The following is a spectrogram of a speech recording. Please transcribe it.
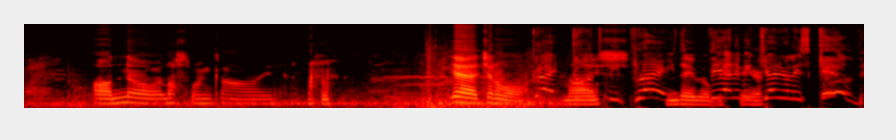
oh no, I lost one guy. yeah, general. Great Nice. They will the be enemy feared. general is killed.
